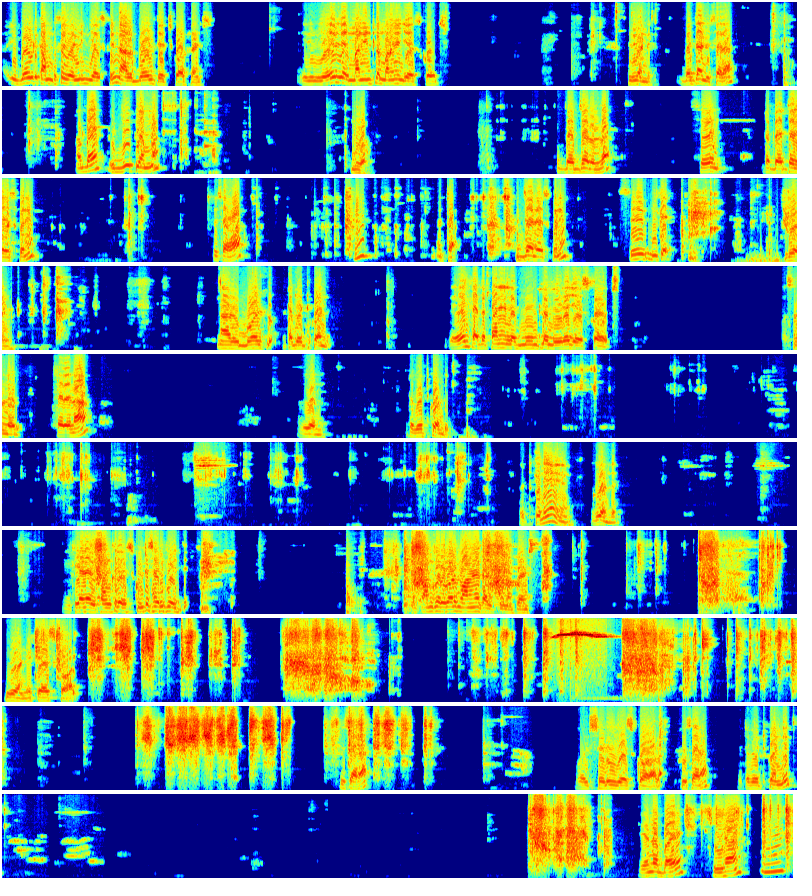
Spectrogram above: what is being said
ఈ బోల్ట్ కంపల్సరీ వెల్డింగ్ చేసుకుని నాలుగు బోల్ట్ తెచ్చుకోవాలి ఫ్రెండ్స్. ఇది ఏం లేదు మన ఇంట్లో మనమే చేసుకోవచ్చు. ఇదిగోండి బెజ్జాలు చూసారా? అబ్బాయి ఇది చూపి అమ్మ. ఇదిగో. బెజ్జాలు సేమ్ ఇట్లా బెజ్జాలు వేసుకొని. చూసావా? ఇట్లా. బెజ్జాలు వేసుకొని. సేమ్ ఇంతే. నాలుగు బోల్ట్లు ఇట్లా పెట్టుకోండి ఏం పెద్ద పని లేదు మీ ఇంట్లో మీరే చేసుకోవచ్చు. అవసరం లేదు. సరేనా? అదండి ఇట్లా పెట్టుకోండి. పెట్టుకుని ఇదిగోండి. ఇంకేదో కంకర వేసుకుంటే సరిపోయింది కంకర కూడా మనమే కలుపుకున్నాం ఫ్రెండ్స్. ఇవన్నీ ఇట్లా వేసుకోవాలి. చూసారా? వాళ్ళు స్టడీ చేసుకోవాలా? చూసారా? ఇట్లా పెట్టుకోండి. ఏందబ్బాయి? శ్రీహాన్?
